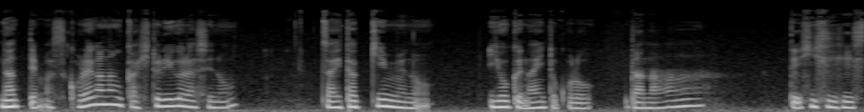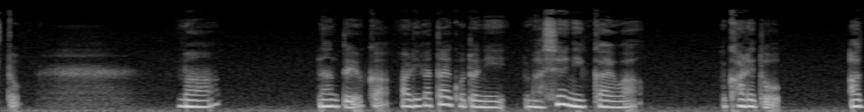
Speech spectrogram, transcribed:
なってます。これがなんか一人暮らしの在宅勤務の良くないところだな。ってひしひしと。まあなんというかありがたいことに、まあ、週に1回は彼と会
